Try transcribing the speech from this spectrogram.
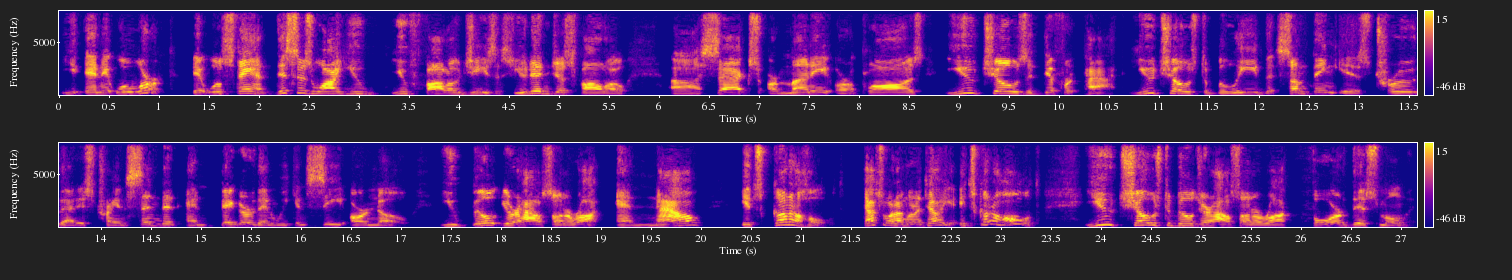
you, and it will work it will stand. This is why you you follow Jesus. You didn't just follow uh, sex or money or applause. You chose a different path. You chose to believe that something is true, that is transcendent and bigger than we can see or know. You built your house on a rock, and now it's going to hold. That's what I'm going to tell you. It's going to hold. You chose to build your house on a rock for this moment.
